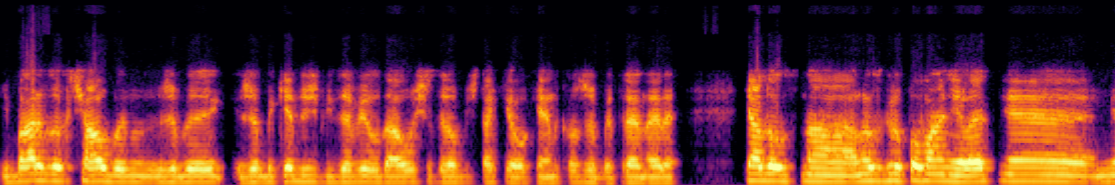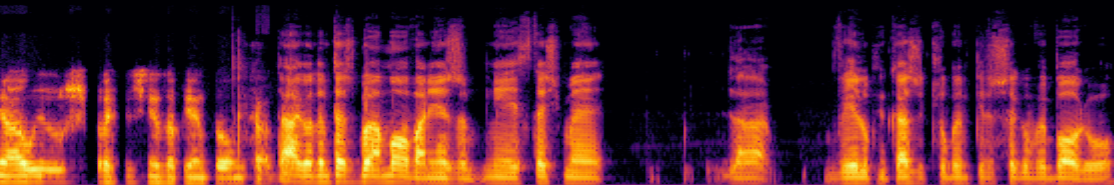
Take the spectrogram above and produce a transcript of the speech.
i bardzo chciałbym, żeby, żeby kiedyś Widzewie udało się zrobić takie okienko, żeby trener jadąc na, na zgrupowanie letnie, miał już praktycznie zapiętą kadrę. Tak, o tym też była mowa, nie? że nie jesteśmy dla wielu piłkarzy klubem pierwszego wyboru,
